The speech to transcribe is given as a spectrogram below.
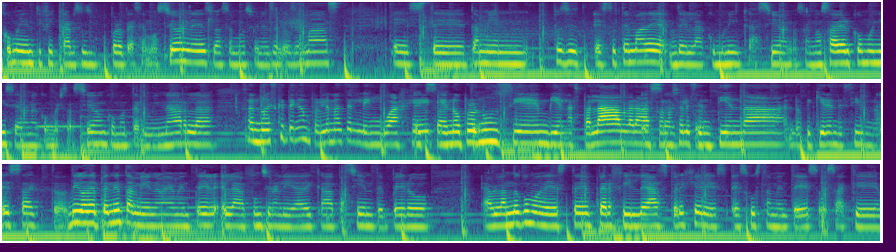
cómo identificar sus propias emociones, las emociones de los demás, este, también pues este tema de, de, la comunicación, o sea, no saber cómo iniciar una conversación, cómo terminarla. O sea, no es que tengan problemas del lenguaje, que no pronuncien bien las palabras o no se les entienda lo que quieren decir, ¿no? Exacto. Digo, depende también obviamente la funcionalidad de cada paciente, pero hablando como de este perfil de Asperger es, es justamente eso, o sea, que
